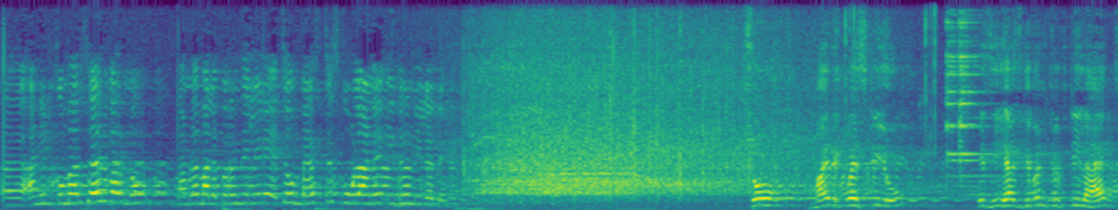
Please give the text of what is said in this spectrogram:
ഏഹ്, അനിൽകുമാർ സാർ പറഞ്ഞു നമ്മുടെ മലപ്പുറം ജില്ലയിലെ ഏറ്റവും ബെസ്റ്റ് സ്കൂളാണ് ഇത് എന്നുള്ളത് So, my request to you is he has given 50 lakhs.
